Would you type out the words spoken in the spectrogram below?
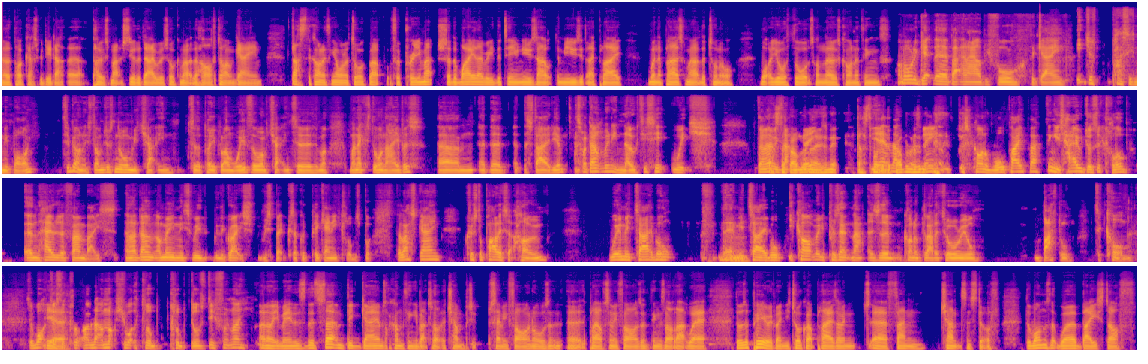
Uh, the podcast we did uh, post-match the other day, we were talking about the half-time game. That's the kind of thing I want to talk about for pre-match. So the way they read the team news out, the music they play when the players come out of the tunnel. What are your thoughts on those kind of things? I to get there about an hour before the game. It just passes me by. To be honest, I'm just normally chatting to the people I'm with, or I'm chatting to my, my next door neighbours um, at the at the stadium. So I don't really notice it. Which I don't know. That's is the that problem, me? isn't it? That's probably yeah, the problem, isn't it? mean. Just kind of wallpaper. Thing is, how does a club and how does a fan base? And I don't. I mean this with with the greatest respect because I could pick any clubs, but the last game, Crystal Palace at home, we're mid table, they're Mm. mid table. You can't really present that as a kind of gladiatorial battle to come. So what Yeah. does the club? I'm not, I'm not sure what the club club does differently. I know what you mean. There's there's certain big games. Like I'm thinking back to like the championship semi-finals and uh, playoff semi-finals and things like that, where there was a period when you talk about players having uh, fan chants and stuff. The ones that were based off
